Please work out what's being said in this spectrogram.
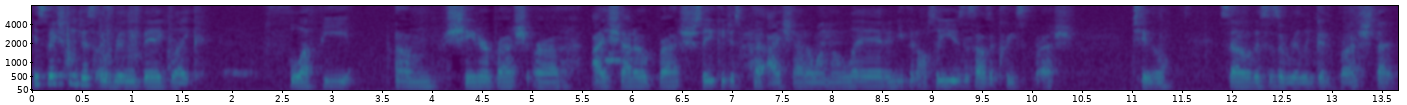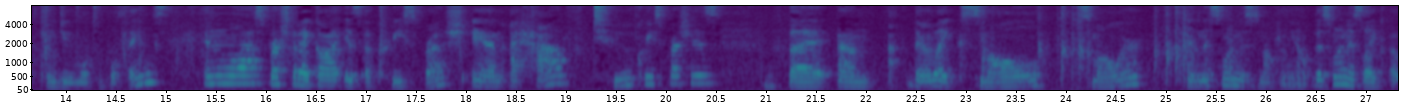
It's basically just a really big like fluffy um, shader brush or a eyeshadow brush. So you could just put eyeshadow on the lid and you could also use this as a crease brush too. So this is a really good brush that can do multiple things. And then the last brush that I got is a crease brush and I have two crease brushes but um, they're like small, smaller and this one, this is not coming out, this one is like a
